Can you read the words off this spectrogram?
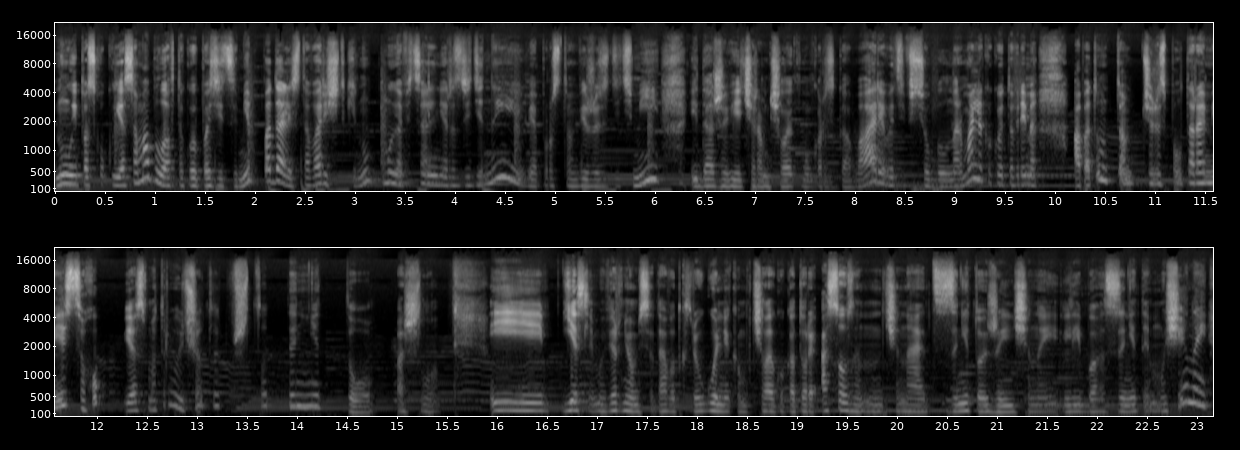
Ну, и поскольку я сама была в такой позиции, мне попадались товарищи такие, ну, мы официально не разведены, я просто там вижу с детьми, и даже вечером человек мог разговаривать, и все было нормально какое-то время. А потом там через полтора месяца, хоп, я смотрю, и что-то что-то не то пошло. И если мы вернемся, да, вот к треугольникам, к человеку, который осознанно начинает с занятой женщиной, либо с занятым мужчиной,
